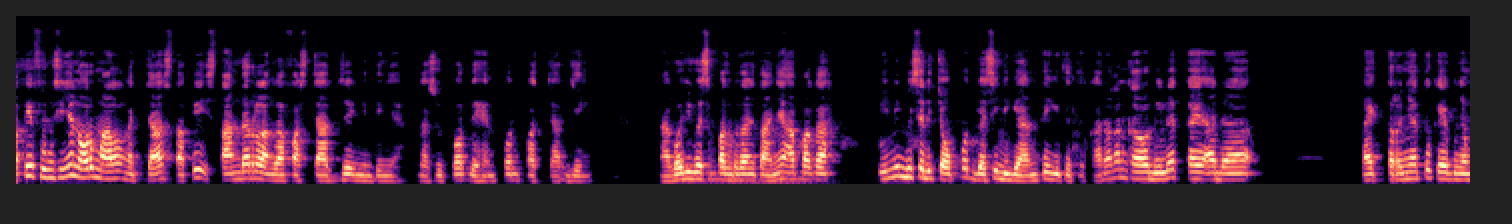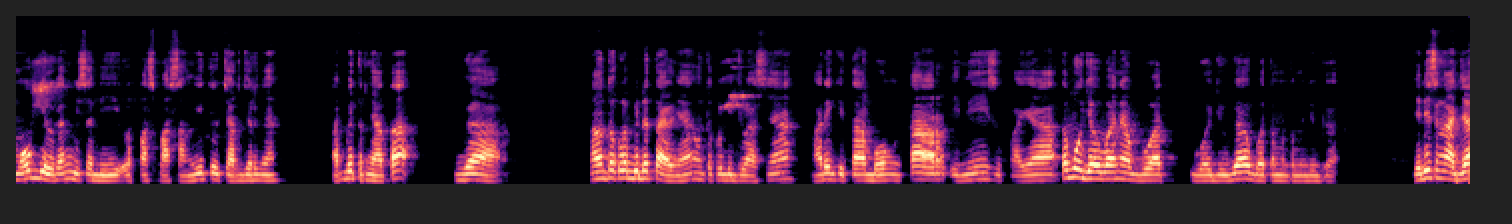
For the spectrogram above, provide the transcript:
tapi fungsinya normal ngecas tapi standar lah nggak fast charging intinya. Nggak support di handphone fast charging. Nah gue juga sempat bertanya-tanya apakah ini bisa dicopot gak sih diganti gitu tuh? Karena kan kalau dilihat kayak ada lighternya tuh kayak punya mobil kan bisa dilepas pasang gitu chargernya. Tapi ternyata enggak nah untuk lebih detailnya untuk lebih jelasnya mari kita bongkar ini supaya temu jawabannya buat gue juga buat teman-teman juga jadi sengaja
